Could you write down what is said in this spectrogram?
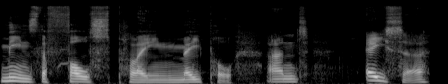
means the false plane maple, and Acer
